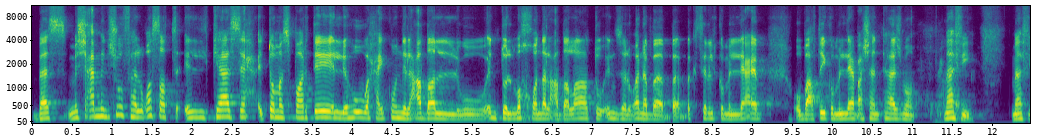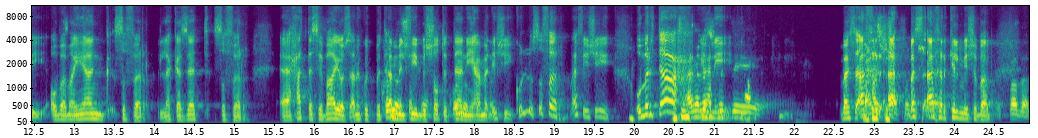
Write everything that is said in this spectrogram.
بس مش عم نشوف هالوسط الكاسح توماس بارتي اللي هو حيكون العضل وإنتوا المخ وأنا العضلات وانزلوا وأنا بكسر لكم اللعب وبعطيكم اللعب عشان تهاجموا. ما في. ما في. اوباميانج صفر لاكازيت صفر. آه، حتى سيبايوس أنا كنت متأمل فيه. بالشوط الثاني. يعمل شيء كله صفر ما في شيء. ومرتاح أنا بس يعني بدي بس اخر بس شباب. آخر كلمة شباب. تفضل.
